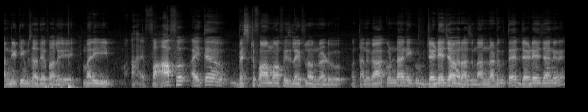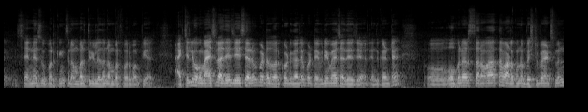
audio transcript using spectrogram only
అన్ని టీమ్స్ అదే ఫాలో అయ్యాయి. మరి ఫాఫ్ అయితే బెస్ట్ ఫామ్ ఆఫ్ హిజ్ లైఫ్లో ఉన్నాడు. తను కాకుండా నీకు జడేజా రాజు? నన్ను అడిగితే జడేజాని Chennai super kings number three లేదా నంబర్ ఫోర్ పంపించాలి యాక్చువల్లీ ఒక మ్యాచ్లో అదే చేశారు బట్ అది వర్కౌట్ కాలేదు బట్ ఎవ్రీ మ్యాచ్ అదే చేయాలి. ఎందుకంటే ఓపెనర్స్ తర్వాత వాళ్ళకున్న బెస్ట్ బ్యాట్స్మెన్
